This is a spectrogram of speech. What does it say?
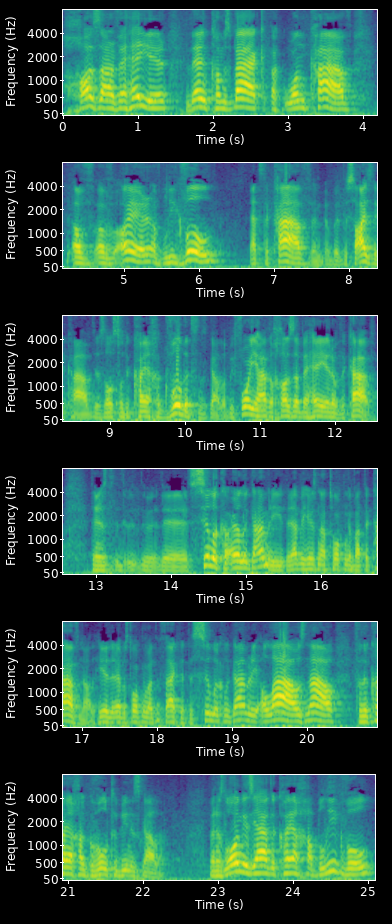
chazar veheir then comes back a, one kav of of oir of bligvul. That's the kav, and but besides the kav, there's also the koyach hagvul that's in the gala. Before you have the chazar veheir of the kav, there's the, the, the siluk legamri. The Rebbe here is not talking about the kav now. Here the Rebbe is talking about the fact that the siluk legamri allows now for the koyach hagvul to be in his gala. But as long as you have the koyach habligvul,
